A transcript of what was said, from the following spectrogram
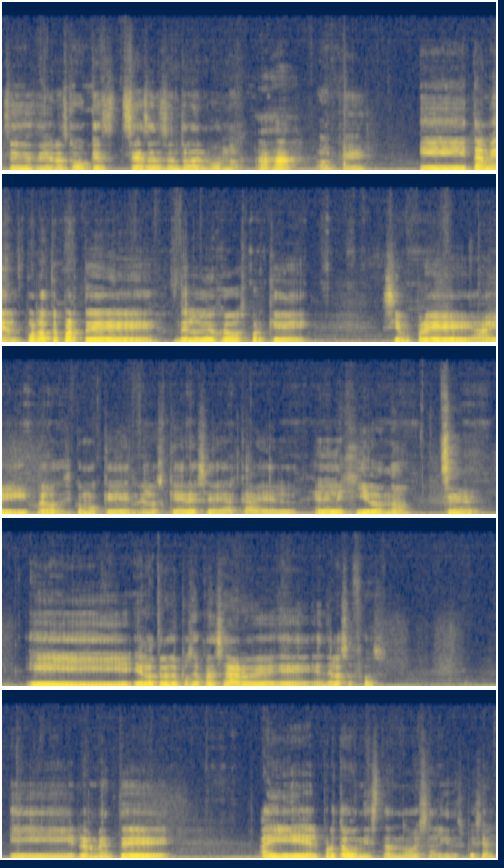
Sí, sí, sí. No es como que seas el centro del mundo. Ajá. Ok. Y también por la otra parte de los videojuegos porque siempre hay juegos así como que en los que eres eh, acá el, el elegido, ¿no? Sí. Y el otro día me puse a pensar eh, en The Last of Us. y realmente ahí el protagonista no es alguien especial.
